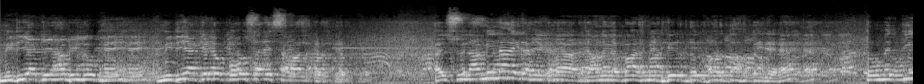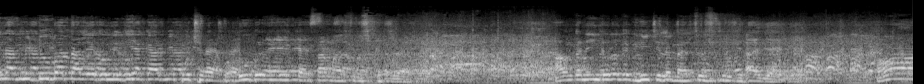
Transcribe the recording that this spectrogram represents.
मीडिया के यहाँ भी लोग हैं। मीडिया के लोग बहुत सारे सवाल करते हैं। सुनामी ना ही रहे बार जाने में बाढ़ में ढेर घर दह गई रहे। तो में तीन आदमी डूबा था लेको मीडिया के आदमी पूछ रहे हैं, डूब रहे हैं, कैसा महसूस कर रहे हैं? हम कहीं करो के घींच ले महसूस बुझा जाएगा हाँ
